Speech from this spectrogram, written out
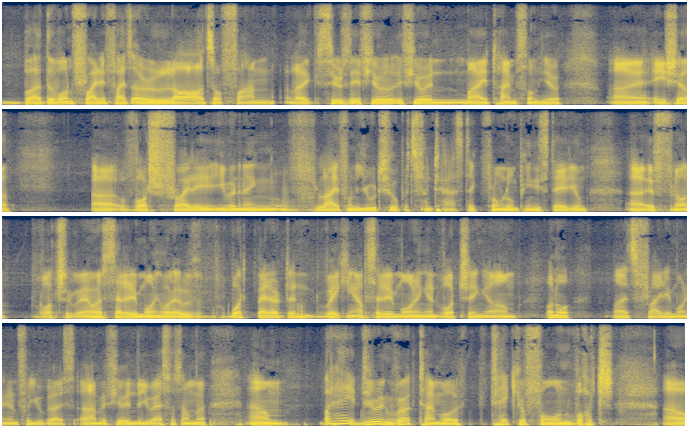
but the One Friday fights are lots of fun. Like seriously, if you're if you're in my time zone here, uh, Asia uh, watch Friday evening live on YouTube. It's fantastic from Lumpini Stadium. Uh, if not, watch it whenever Saturday morning. Whatever. What better than waking up Saturday morning and watching? Um, oh no, uh, it's Friday morning and for you guys. Um, if you're in the US or somewhere. Um, but hey, during work time, uh, take your phone, watch, uh,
